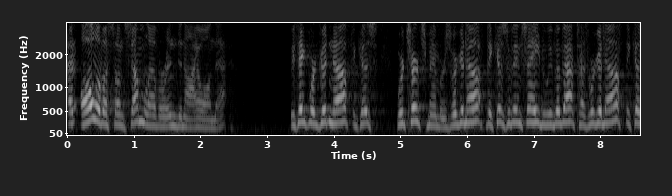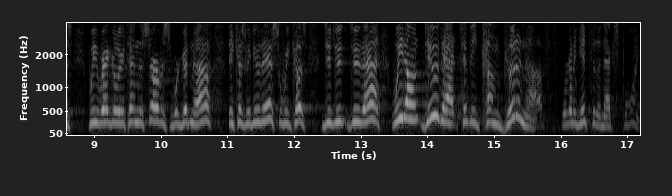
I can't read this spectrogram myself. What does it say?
at all of us on some level are in denial on that. We think we're good enough because we're church members. We're good enough because we've been saved. We've been baptized. We're good enough because we regularly attend the service. We're good enough because we do this or because do, do, do that. We don't do that to become good enough. We're going to get to the next point.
